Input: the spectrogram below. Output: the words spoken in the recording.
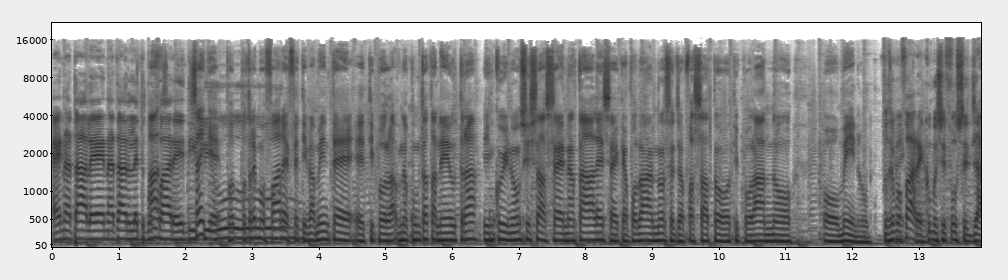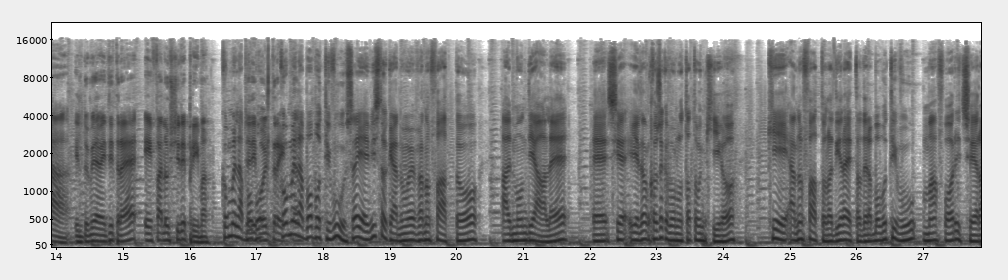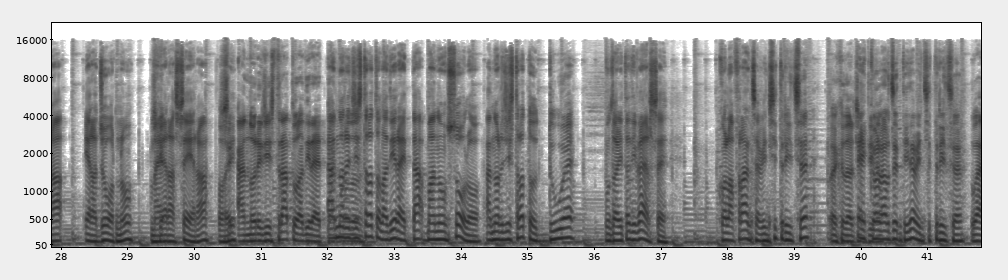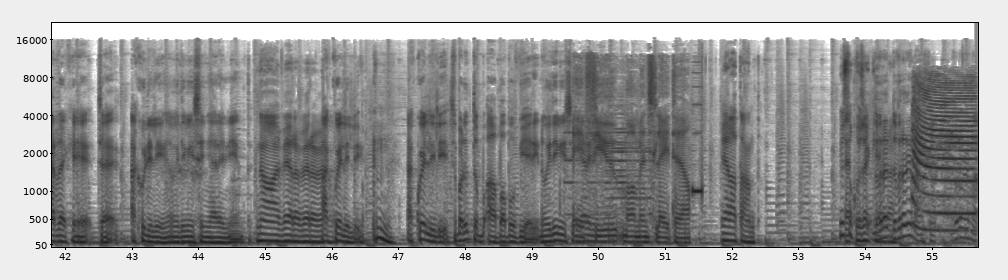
È Natale, è Natale, il LED può Ah, fare di sai più. che po- potremmo fare effettivamente eh, tipo la- una puntata neutra in cui non si sa se è Natale, se è Capodanno, se è già passato tipo l'anno o meno. Potremmo Ecco. fare come se fosse già il 2023 e farlo uscire prima. Come la, Cioè, Bobo, il 30. come la Bobo TV, sai, hai visto che avevano fatto al mondiale, eh, è una cosa che avevo notato anch'io, che hanno fatto la diretta della Bobo TV, ma fuori c'era, era giorno, ma Sì. era sera, poi. Sì, hanno registrato la diretta. Hanno registrato la diretta, ma non solo, hanno registrato due modalità diverse. Con la Francia vincitrice Ecco e l'Argentina. con l'Argentina vincitrice. Guarda che cioè, a quelli lì non mi devi insegnare niente. No, è vero, è vero, è vero. A quelli lì. a quelli lì, soprattutto a Bobo Vieri, non mi devi A insegnare niente. few moments later. Era tanto. Questo Eh, cos'è che dove, era? ero rimasto?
